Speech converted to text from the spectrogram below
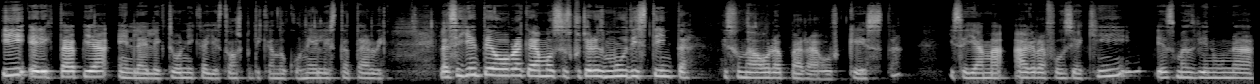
y Eric Tapia en la electrónica y estamos platicando con él esta tarde. La siguiente obra que vamos a escuchar es muy distinta. Es una obra para orquesta y se llama Ágrafos de aquí. Es más bien una,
